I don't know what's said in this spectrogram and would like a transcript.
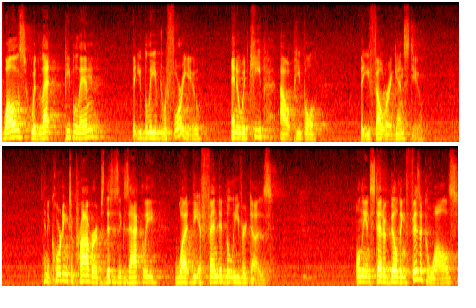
Walls would let people in that you believed were for you, and it would keep out people that you felt were against you. And according to Proverbs, this is exactly what the offended believer does. Only instead of building physical walls,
